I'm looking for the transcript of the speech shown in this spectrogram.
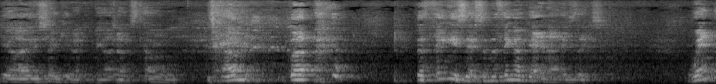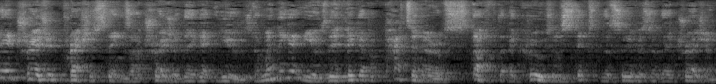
Yeah, I was shaking at me. I know it's terrible. Um, but the thing is this, and the thing I'm getting at is this. When they're treasured precious things are treasured, they get used. And when they get used, they pick up a patina of stuff that accrues and sticks to the surface of their treasure,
